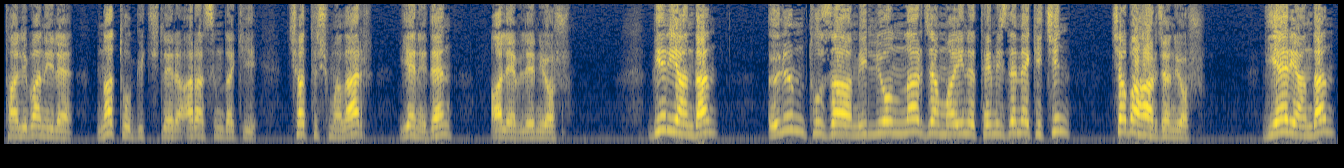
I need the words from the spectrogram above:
Taliban ile NATO güçleri arasındaki çatışmalar yeniden alevleniyor. Bir yandan ölüm tuzağı milyonlarca mayını temizlemek için çaba harcanıyor. Diğer yandan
